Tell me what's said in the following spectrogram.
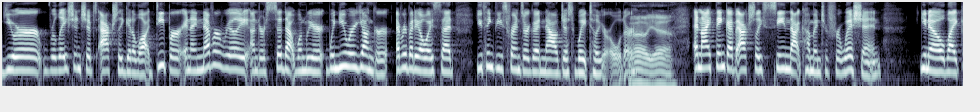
Your relationships actually get a lot deeper, and I never really understood that when we were when you were younger. Everybody always said, "You think these friends are good now? Just wait till you're older." Oh yeah. And I think I've actually seen that come into fruition. You know, like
